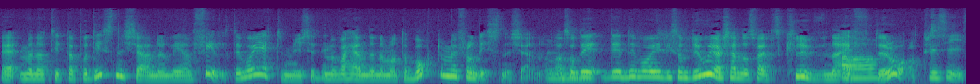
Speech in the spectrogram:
Eh, Men att titta på Disney Channel i en filt, det var jättemysigt. Men vad händer när man tar bort dem ifrån Disney Channel? Alltså det, det, det var ju liksom, du och jag kände oss väldigt kluvna Ja, efteråt. Precis.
